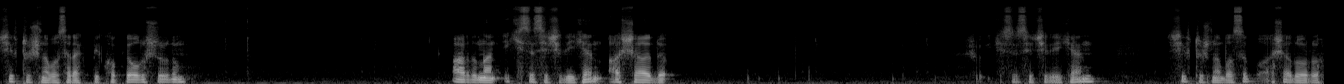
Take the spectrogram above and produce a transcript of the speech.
Shift tuşuna basarak bir kopya oluşturdum. Ardından ikisi seçiliyken aşağı Şu ikisi seçiliyken Shift tuşuna basıp aşağı doğru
